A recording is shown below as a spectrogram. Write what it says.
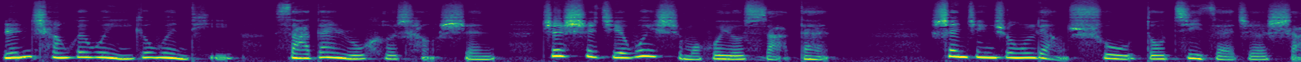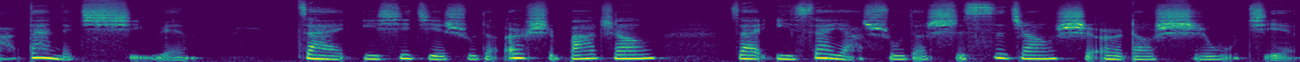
人常会问一个问题：撒旦如何产生？这世界为什么会有撒旦？圣经中两处都记载着撒旦的起源，在以西结书的二十八章，在以赛亚书的十四章十二到十五节。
